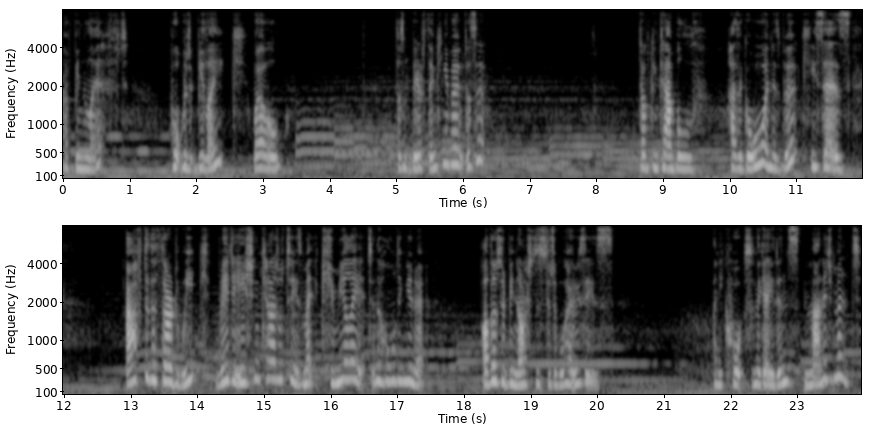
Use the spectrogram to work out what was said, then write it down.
have been left, what would it be like? Well, doesn't bear thinking about, does it? Duncan Campbell has a go in his book. He says, after the third week, radiation casualties might accumulate in the holding unit. Others would be nursed in suitable houses and he quotes from the guidance management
